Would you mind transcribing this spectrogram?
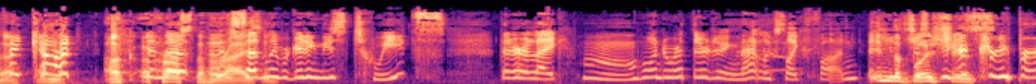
Oh my And god! ac- And across the, then horizon. Suddenly, we're getting these tweets that are like, "Hmm, wonder what they're doing. That looks like fun." In the He's just Peter bushes. Creeper.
